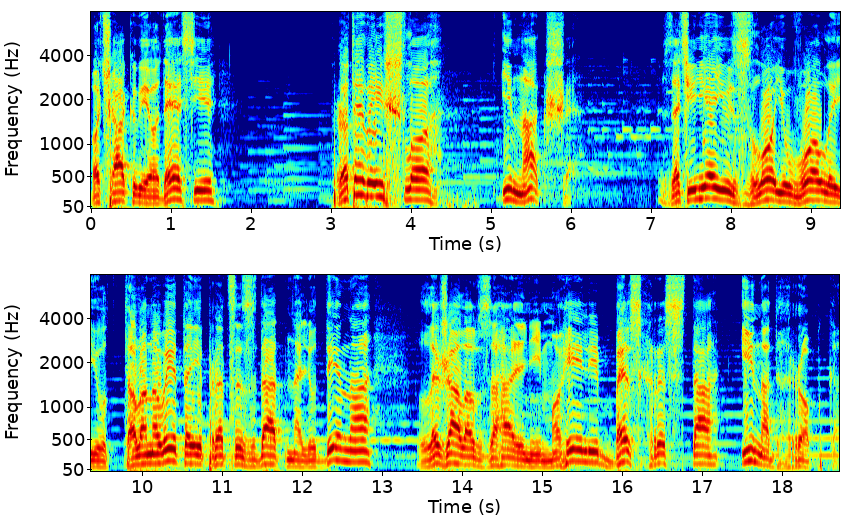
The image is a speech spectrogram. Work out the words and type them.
Очакові і Одесі. Проте вийшло інакше. За чиєю злою волею талановита і працездатна людина лежала в загальній могилі без хреста і надгробка,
